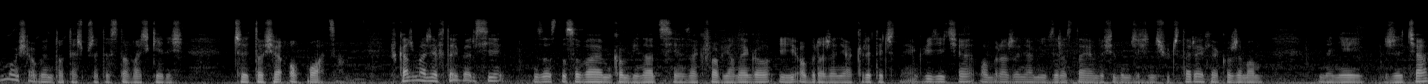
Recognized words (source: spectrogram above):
musiałbym to też przetestować kiedyś, czy to się opłaca. W każdym razie w tej wersji zastosowałem kombinację zakrwawionego i obrażenia krytyczne. Jak widzicie, obrażenia mi wzrastają do 74, jako że mam mniej życia.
